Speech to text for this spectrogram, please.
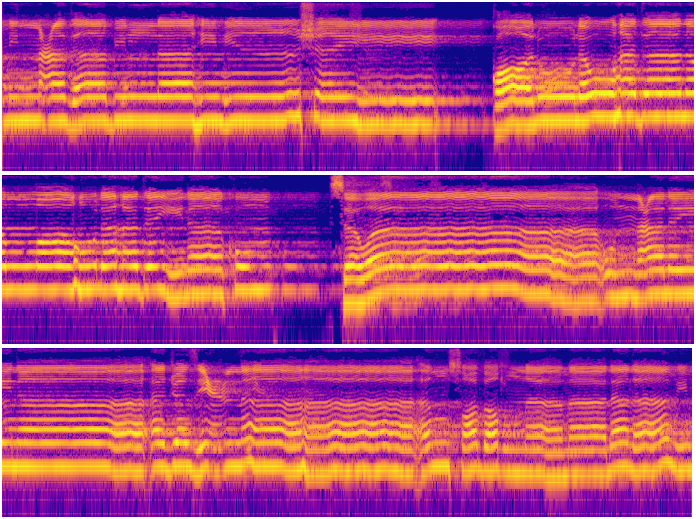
من عذاب الله من شيء. قالوا لو هدانا الله لهديناكم سواء علينا أجزعنا أم صبرنا ما لنا من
